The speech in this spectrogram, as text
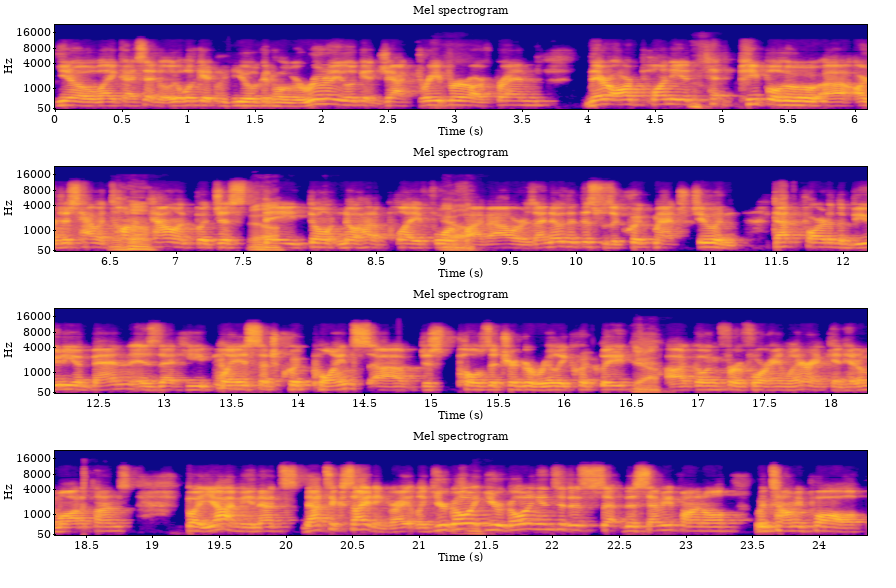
you know, like I said, look at you look at Holger Rune, you look at Jack Draper, our friend. There are plenty of t- people who uh, are just have a ton uh-huh. of talent, but just yeah. they don't know how to play four yeah. or five hours. I know that this was a quick match too, and that's part of the beauty of Ben is that he plays such quick points, uh, just pulls the trigger really quickly, yeah. uh, going for a forehand winner and can hit him a lot of times. But yeah, I mean that's that's exciting, right? Like you're going you're going into this the semifinal with Tommy Paul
